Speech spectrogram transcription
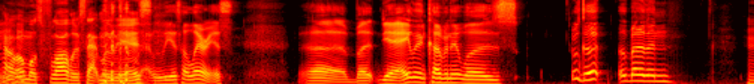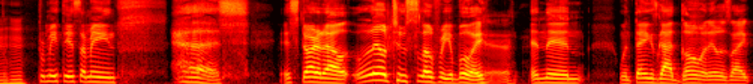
how Mhm. almost flawless that movie is. That movie is hilarious. Uh, but yeah, Alien Covenant was it was good. It was better than mm-hmm. Prometheus. I mean, it started out a little too slow for your boy, Yeah. and then when things got going, it was like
